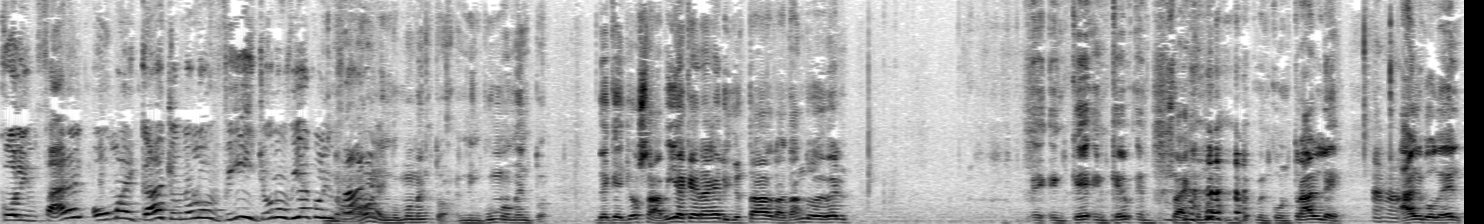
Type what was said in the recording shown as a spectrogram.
Colin Farrell, oh my god, yo no lo vi, yo no vi a Colin No, Farrell. en ningún momento, en ningún momento. De que yo sabía que era él y yo estaba tratando de ver en, en qué, en qué, en, o sea, cómo encontrarle Ajá. algo de él.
